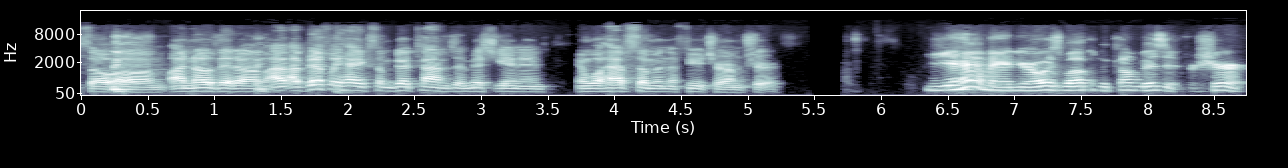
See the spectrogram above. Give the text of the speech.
So um, I know that um, I, have definitely had some good times in Michigan, and and we'll have some in the future, I'm sure. Yeah, man, you're always welcome to come visit for sure.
